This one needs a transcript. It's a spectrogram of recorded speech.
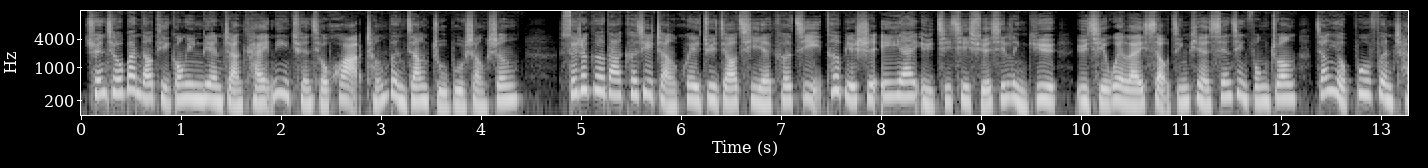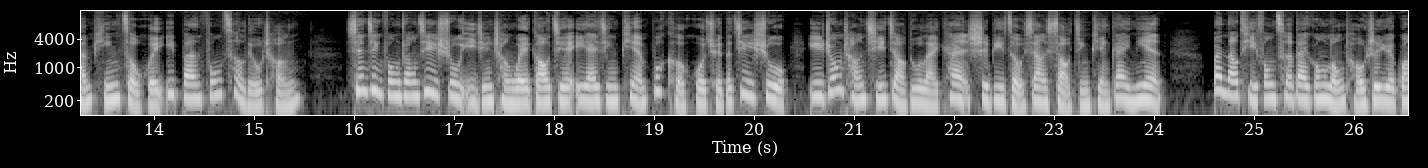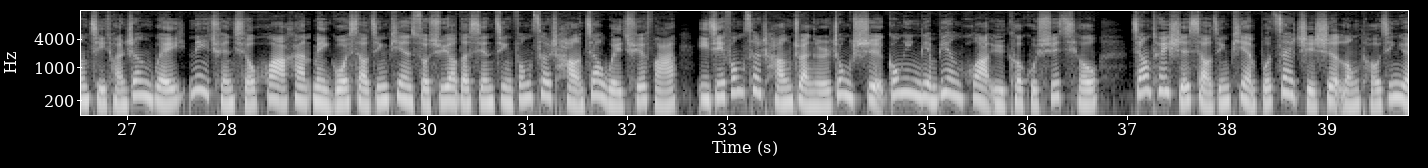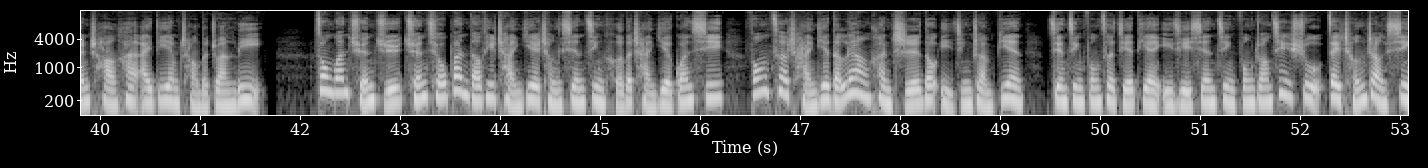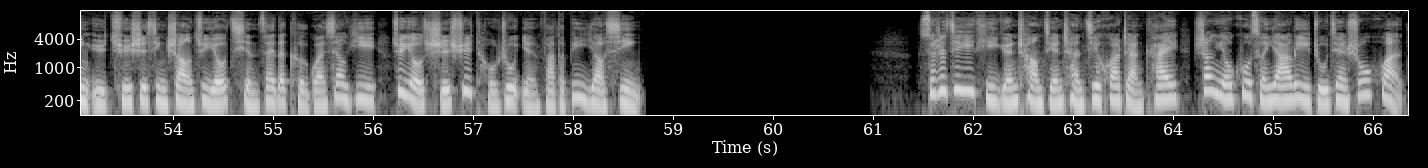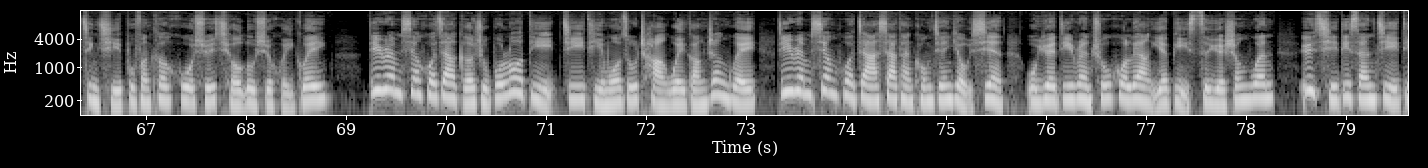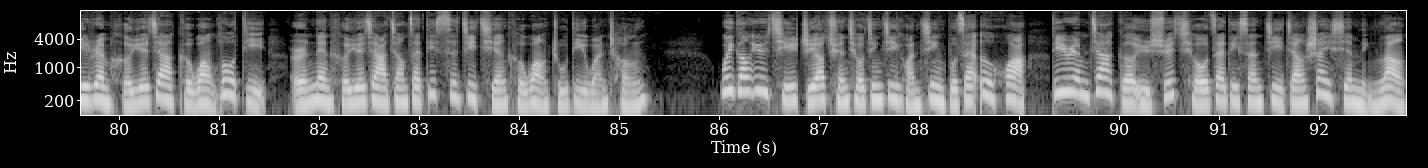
全球半导体供应链展开逆全球化，成本将逐步上升。随着各大科技展会聚焦企业科技，特别是 AI 与机器学习领域，预期未来小晶片先进封装将有部分产品走回一般封测流程。先进封装技术已经成为高阶 AI 晶片不可或缺的技术，以中长期角度来看，势必走向小晶片概念。半导体封测代工龙头日月光集团认为，内全球化和美国小晶片所需要的先进封测厂较为缺乏，以及封测厂转而重视供应链变化与客户需求，将推使小晶片不再只是龙头晶圆厂和 IDM 厂的专利。纵观全局，全球半导体产业呈现竞合的产业关系，封测产业的量和值都已经转变。先进封测节点以及先进封装技术在成长性与趋势性上具有潜在的可观效益，具有持续投入研发的必要性。随着记忆体原厂减产计划展开，上游库存压力逐渐舒缓，近期部分客户需求陆续回归。DRAM 现货价格逐步落地，记忆体模组厂威刚认为，DRAM 现货价下探空间有限，五月 DRAM 出货量也比四月升温，预期第三季 DRAM 合约价可望落底，而 NAND 合约价将在第四季前可望逐底完成。威刚预期，只要全球经济环境不再恶化，DRAM 价格与需求在第三季将率先明朗。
